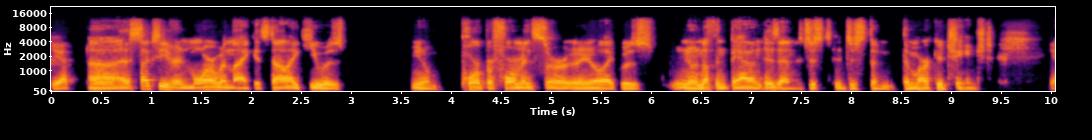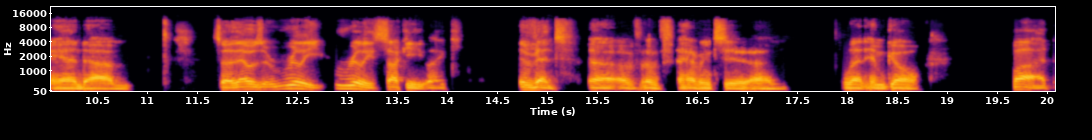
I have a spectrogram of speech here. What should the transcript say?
Yeah. Uh, and it sucks even more when like it's not like he was, you know, poor performance or you know like was you know nothing bad on his end it's just it just the, the market changed and um, so that was a really really sucky like event uh, of of having to um, let him go. But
